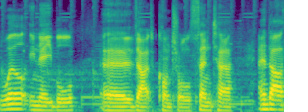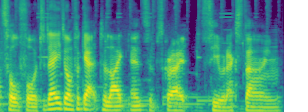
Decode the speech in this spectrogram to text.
will enable uh, that control center. And that's all for today. Don't forget to like and subscribe. See you next time.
